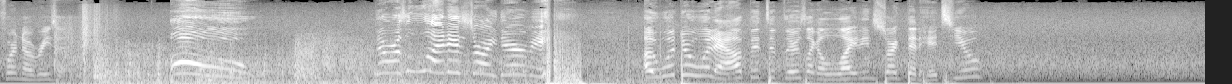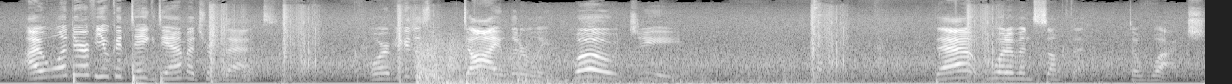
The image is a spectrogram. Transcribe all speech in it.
for no reason. Oh! There was a lightning strike near me! I wonder what happens if there's like a lightning strike that hits you. I wonder if you could take damage from that. Or if you could just die, literally. Whoa, gee. That would have been something to watch.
